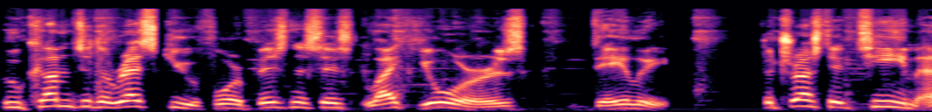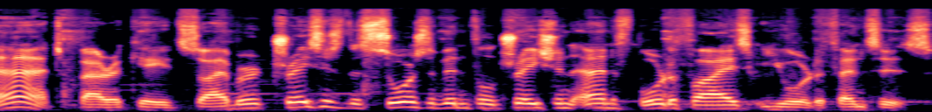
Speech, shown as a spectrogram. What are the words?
who come to the rescue for businesses like yours daily. The trusted team at Barricade Cyber traces the source of infiltration and fortifies your defenses.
